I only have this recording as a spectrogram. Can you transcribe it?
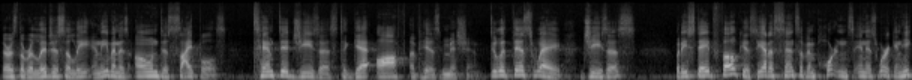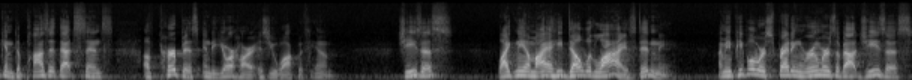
there was the religious elite, and even his own disciples tempted Jesus to get off of his mission. Do it this way, Jesus. But he stayed focused. He had a sense of importance in his work, and he can deposit that sense of purpose into your heart as you walk with him. Jesus, like Nehemiah, he dealt with lies, didn't he? I mean, people were spreading rumors about Jesus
